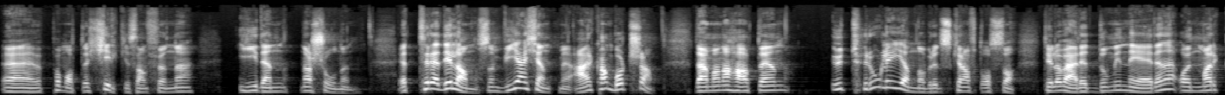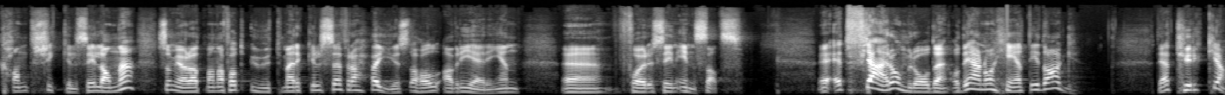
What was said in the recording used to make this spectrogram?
eh, på en måte kirkesamfunnet i den nasjonen. Et tredje land som vi er kjent med, er Kambodsja. Der man har hatt en utrolig gjennombruddskraft også til å være dominerende og en markant skikkelse i landet, som gjør at man har fått utmerkelse fra høyeste hold av regjeringen eh, for sin innsats. Eh, et fjerde område, og det er nå helt i dag, det er Tyrkia.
